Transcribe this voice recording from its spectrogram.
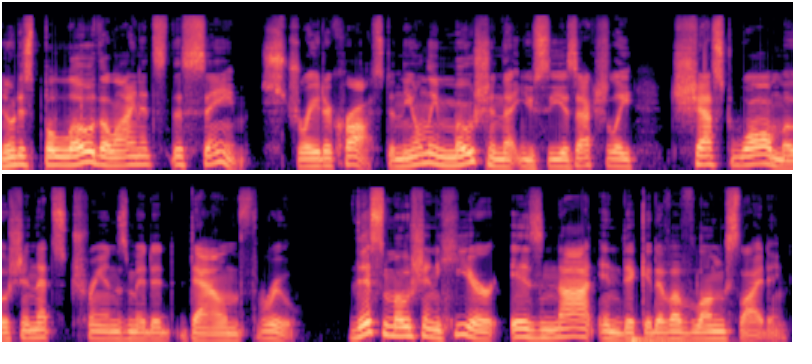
Notice below the line it's the same, straight across, and the only motion that you see is actually chest wall motion that's transmitted down through. This motion here is not indicative of lung sliding,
